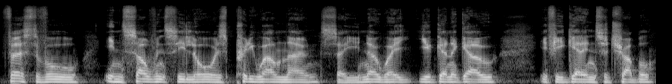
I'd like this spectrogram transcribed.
first of all, insolvency law is pretty well known. So you know where you're going to go if you get into trouble.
